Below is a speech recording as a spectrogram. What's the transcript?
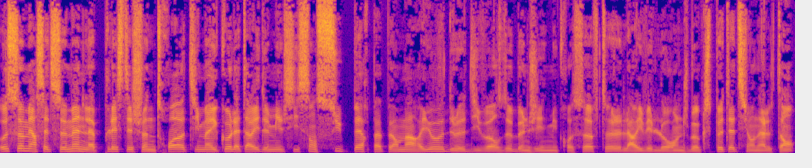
Au sommaire cette semaine, la PlayStation 3, Team Ico, l'Atari 2600, Super Paper Mario, le divorce de Bungie et de Microsoft, l'arrivée de l'Orange Box, peut-être si on a le temps.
